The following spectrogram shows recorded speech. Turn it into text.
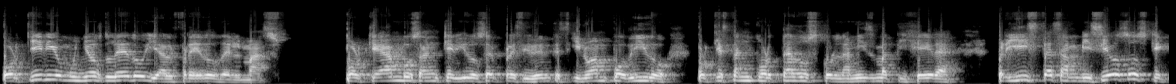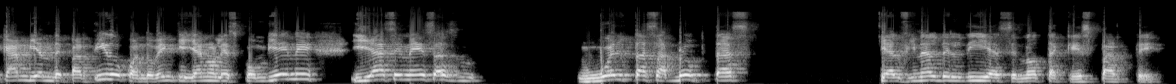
Porquirio Muñoz Ledo y Alfredo del Mazo, porque ambos han querido ser presidentes y no han podido, porque están cortados con la misma tijera. Priistas ambiciosos que cambian de partido cuando ven que ya no les conviene y hacen esas vueltas abruptas que al final del día se nota que es parte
